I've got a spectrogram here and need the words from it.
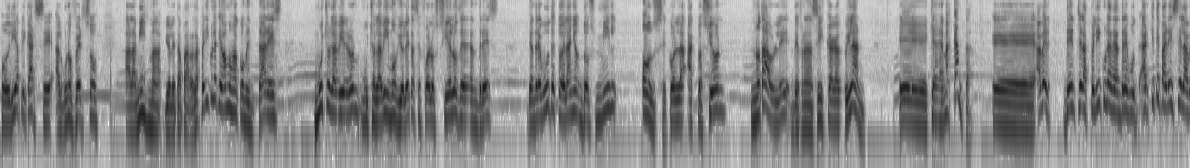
podría aplicarse algunos versos a la misma Violeta Parra. La película que vamos a comentar es Muchos la vieron, muchos la vimos. Violeta se fue a los cielos de Andrés, de André Wood, esto del año 2011, con la actuación notable de Francisca Gavilán, eh, que además canta. Eh, a ver, de entre las películas de Andrés Wood, a ver, ¿qué te parece la,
